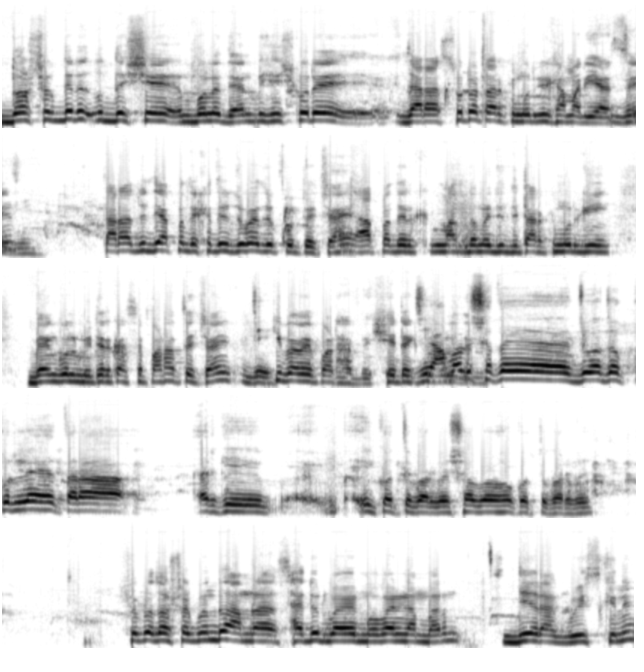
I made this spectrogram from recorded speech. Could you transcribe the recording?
দর্শকদের উদ্দেশ্যে বলে দেন বিশেষ করে যারা ছোট টার্কি মুরগি খামারি আছে। তারা যদি আপনাদের সাথে যোগাযোগ করতে চায় আপনাদের মাধ্যমে যদি টার্কি মুরগি বেঙ্গল মিটের কাছে পাঠাতে চায় কীভাবে পাঠাবে? সেটা বলে আমাদের সাথে যোগাযোগ করলে তারা আর কি ই করতে পারবে সরবরাহ করতে পারবে। সুপ্রিয় দর্শক বন্ধু আমরা সাইদুর ভাইয়ের মোবাইল নাম্বার দিয়ে রাখব স্ক্রিনে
